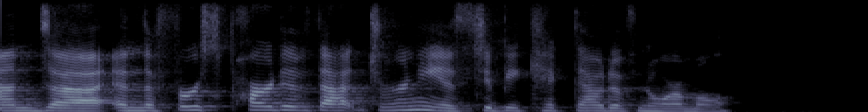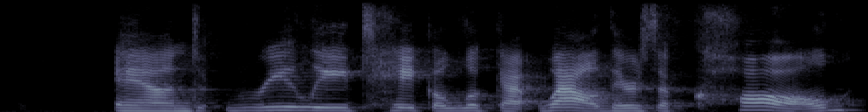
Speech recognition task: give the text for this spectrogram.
And uh, and the first part of that journey is to be kicked out of normal and really take a look at wow, there's a call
